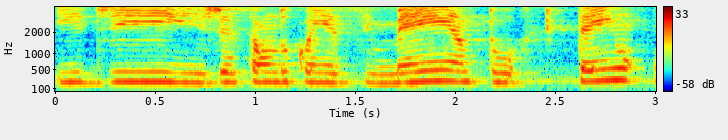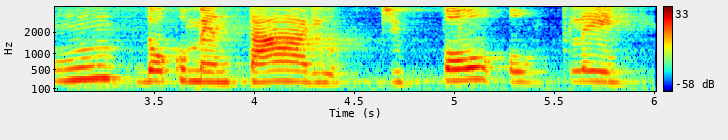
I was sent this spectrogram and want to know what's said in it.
e de gestão do conhecimento. Tem um documentário de Paul Outlet,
